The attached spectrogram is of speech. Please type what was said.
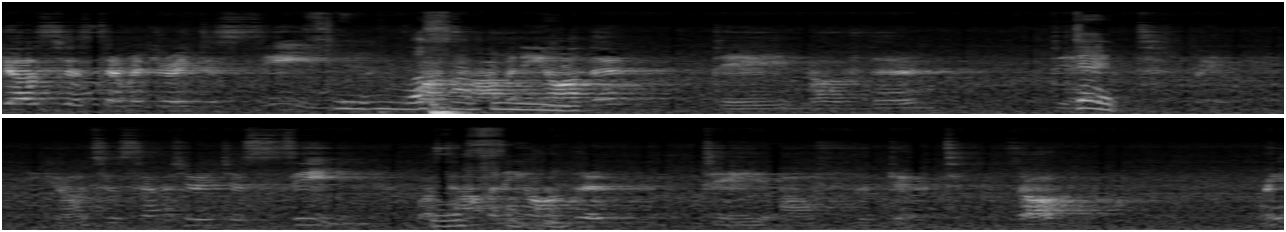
goes to the cemetery to see, See what's happening. on the day of the dead. Dead. Right. He goes to the cemetery to see what's, What's happening happening. on the Day of the Dead. So, when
